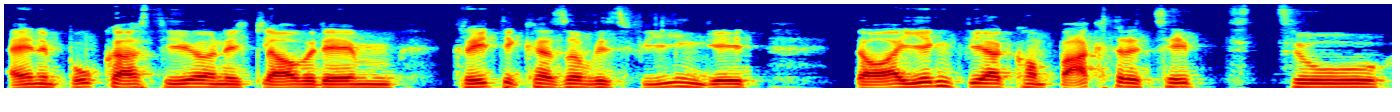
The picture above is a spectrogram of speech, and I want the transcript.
einen Podcast hier und ich glaube, dem Kritiker, so wie es vielen geht, da irgendwie ein Kompaktrezept zu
